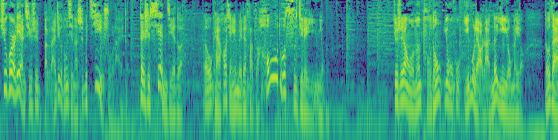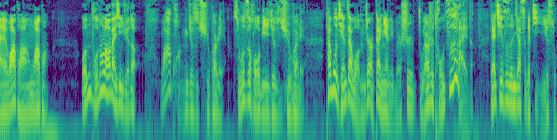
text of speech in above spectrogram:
区块链其实本来这个东西呢是个技术来的，但是现阶段，呃，我看好像又没得啥子好多实际的应用。就是让我们普通用户一目了然的应用没有，都在挖矿挖矿。我们普通老百姓觉得挖矿就是区块链，数字货币就是区块链。它目前在我们这儿概念里边是主要是投资来的，但其实人家是个技术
